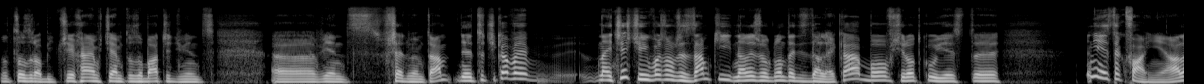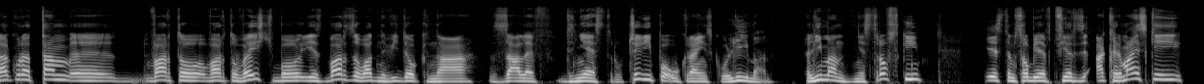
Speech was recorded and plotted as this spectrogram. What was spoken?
no co zrobić? Przyjechałem, chciałem to zobaczyć, więc, e, więc wszedłem tam. E, co ciekawe, najczęściej uważam, że zamki należy oglądać z daleka, bo w środku jest... E, no nie jest tak fajnie, ale akurat tam e, warto, warto wejść, bo jest bardzo ładny widok na zalew Dniestru, czyli po ukraińsku Liman. Liman Dniestrowski. Jestem sobie w twierdzy akermańskiej,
